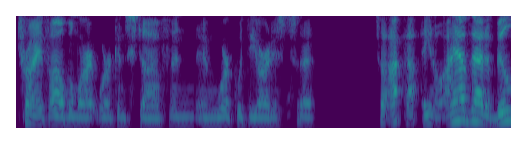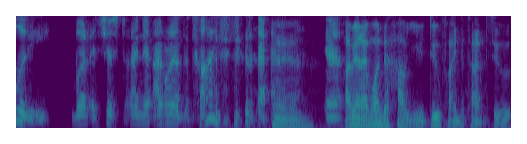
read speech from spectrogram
Triumph album artwork and stuff, and and work with the artists. Uh, so I, I, you know I have that ability, but it's just I I don't have the time to do that. Yeah. yeah. I mean, I wonder how you do find the time to do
